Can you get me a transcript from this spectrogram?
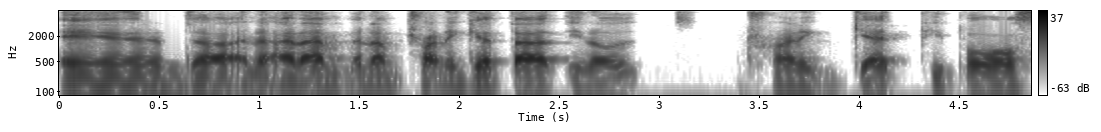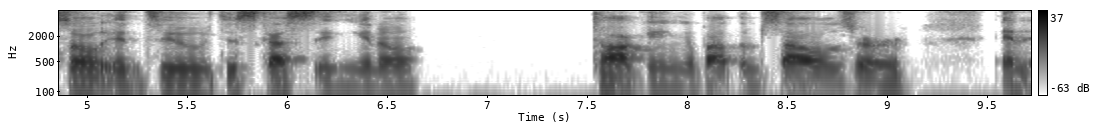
and uh, and and I'm and I'm trying to get that you know trying to get people also into discussing you know talking about themselves or and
